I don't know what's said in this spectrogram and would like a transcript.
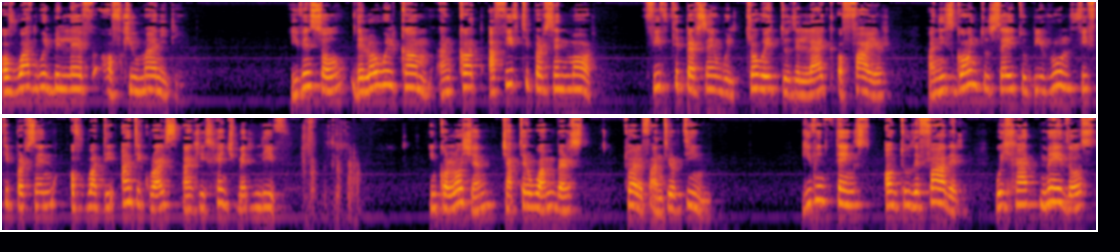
of what will be left of humanity. Even so, the Lord will come and cut a 50% more. 50% will throw it to the lake of fire, and is going to say to be ruled 50% of what the Antichrist and his henchmen leave in Colossians chapter 1 verse 12 and 13. Giving thanks unto the Father which hath made us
